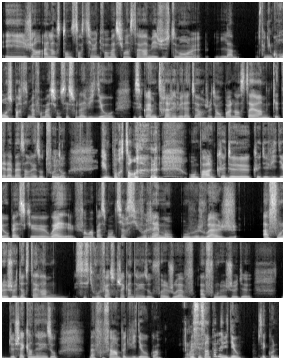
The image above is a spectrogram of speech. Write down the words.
et je viens à l'instant de sortir une formation Instagram et justement, la, une grosse partie de ma formation, c'est sur la vidéo. Et c'est quand même très révélateur. Je veux dire, on parle d'Instagram, qui était à la base un réseau de mmh. photos. Et pourtant, on parle que de, que de vidéos parce que, ouais, enfin, on va pas se mentir, si vraiment on veut jouer à, fond le jeu d'Instagram, c'est ce qu'il faut faire sur chacun des réseaux, il faut jouer à, fond le jeu de, de chacun des réseaux, bah, faut faire un peu de vidéo, quoi. Mais c'est sympa la vidéo, c'est cool.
